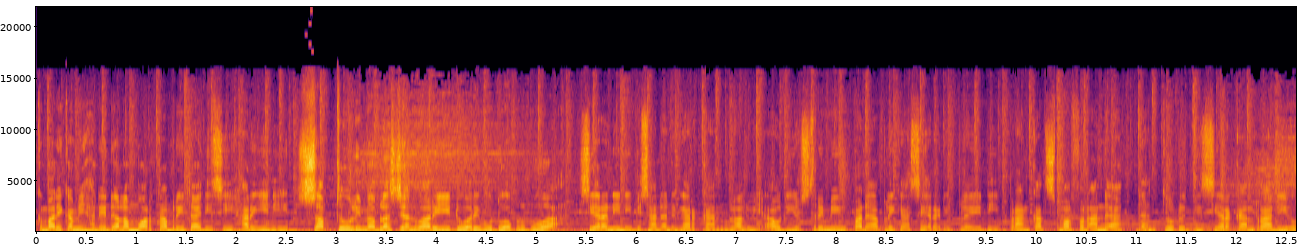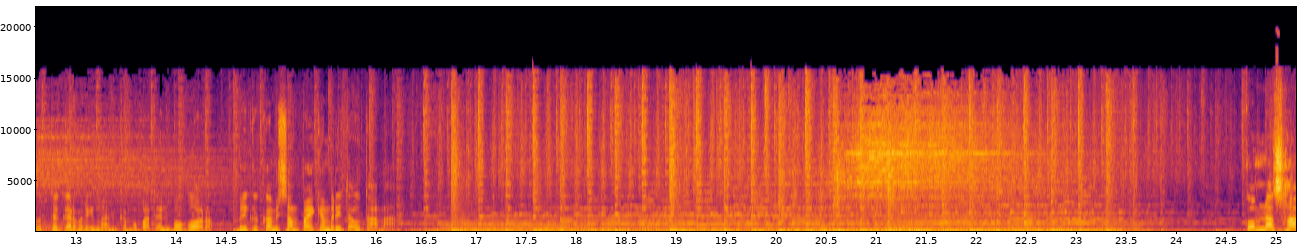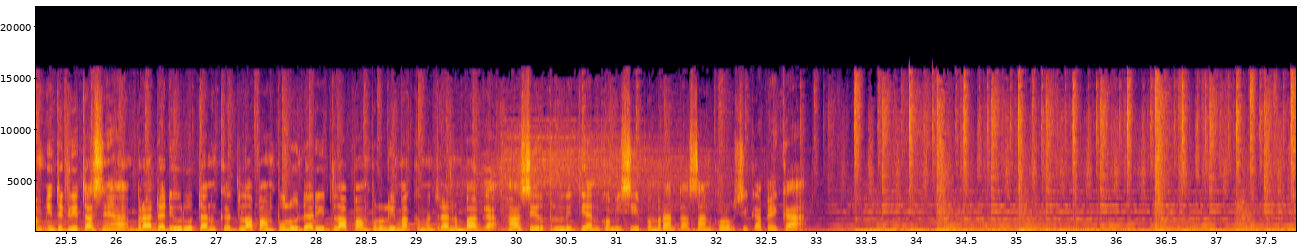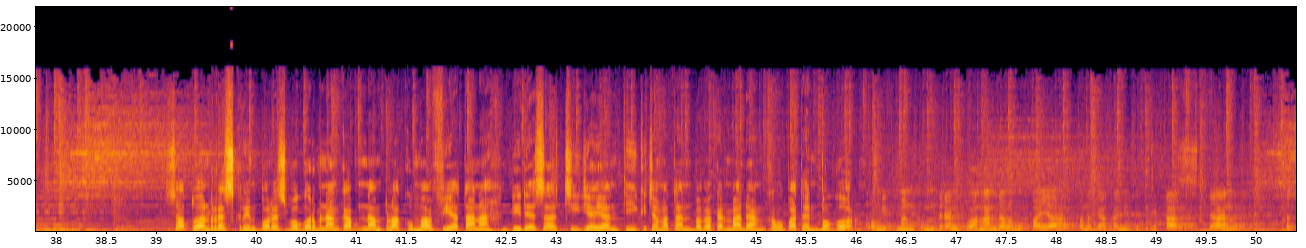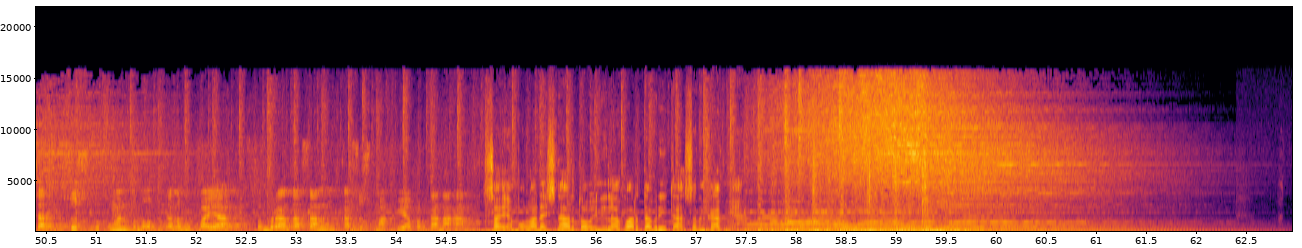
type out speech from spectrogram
Kembali kami hadir dalam Warta Berita edisi hari ini, Sabtu 15 Januari 2022. Siaran ini bisa Anda dengarkan melalui audio streaming pada aplikasi Radio Play di perangkat smartphone Anda dan turut disiarkan Radio Tegar Beriman, Kabupaten Bogor. Berikut kami sampaikan berita utama. Komnas HAM integritasnya berada di urutan ke-80 dari 85 kementerian lembaga hasil penelitian Komisi Pemberantasan Korupsi KPK. Satuan Reskrim Polres Bogor menangkap enam pelaku mafia tanah di Desa Cijayanti, Kecamatan Babakan Madang, Kabupaten Bogor. Komitmen Kementerian Keuangan dalam upaya penegakan integritas dan secara khusus dukungan penuh dalam upaya pemberantasan kasus mafia pertanahan. Saya Maulana Isnarto, inilah Warta Berita selengkapnya.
